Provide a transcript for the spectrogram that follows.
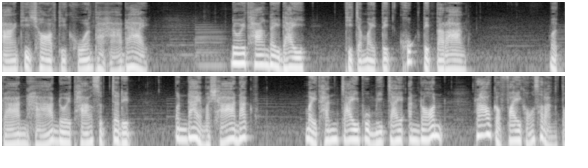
ทางที่ชอบที่ควรถ้าหาได้ โดยทางใด ๆ ที่จะไม่ติดคุกติดตาราง มื่อการหาโดยทางสุจริต มันได้มาช้านัก ไม่ทันใจผู้มีใจอันร้อน ราวกับไฟของสรังโต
